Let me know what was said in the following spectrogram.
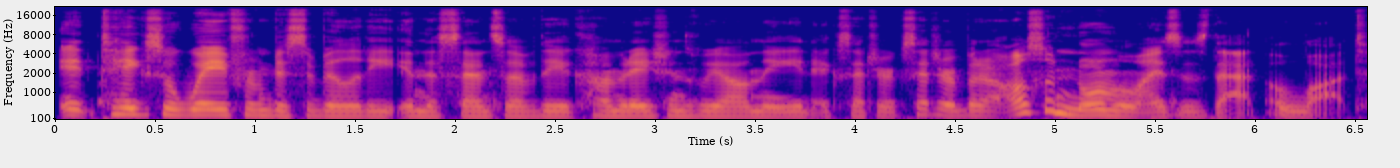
it takes away from disability in the sense of the accommodations we all need, et cetera, et cetera, but it also normalizes that a lot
